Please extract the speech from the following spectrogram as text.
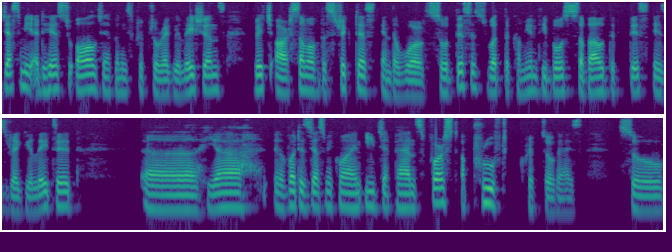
Jasmy adheres to all Japanese crypto regulations, which are some of the strictest in the world. So this is what the community boasts about that this is regulated. Uh, yeah, uh, what is Jasmy Coin? E Japan's first approved crypto, guys. So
